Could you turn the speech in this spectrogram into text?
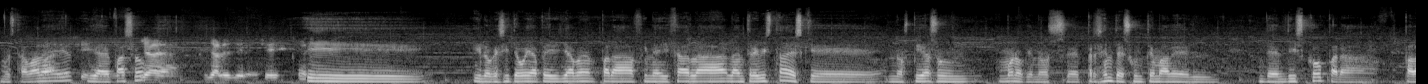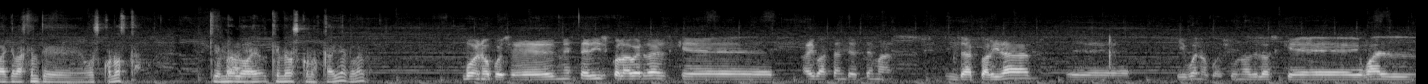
nuestra manager, Sí, y ya de paso. Ya, ya les diré, sí. Y, Y lo que sí te voy a pedir ya para finalizar la, la entrevista es que nos pidas un, bueno, que nos eh, presentes un tema del, del disco para, para que la gente os conozca. Que no, lo, que no os conozca ya, claro. Bueno, pues en este disco la verdad es que hay bastantes temas de actualidad eh, y bueno, pues uno de los que igual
